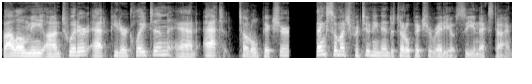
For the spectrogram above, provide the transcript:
Follow me on Twitter at Peter Clayton and at Total Picture. Thanks so much for tuning in to Total Picture Radio. See you next time.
